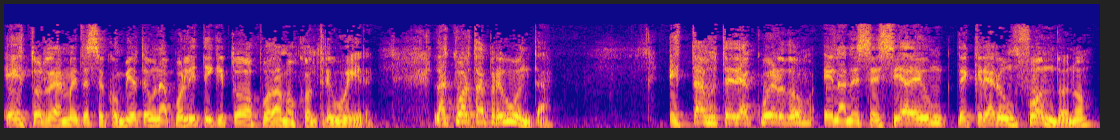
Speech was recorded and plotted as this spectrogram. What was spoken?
esto realmente se convierta en una política y todos podamos contribuir. La cuarta pregunta, ¿Está usted de acuerdo en la necesidad de, crear un fondo, ¿no?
